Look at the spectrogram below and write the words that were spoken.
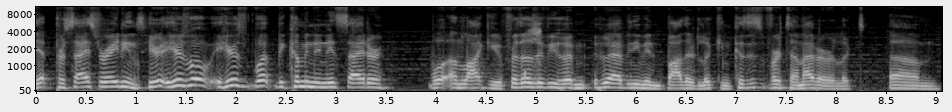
Yep precise ratings. Here here's what here's what becoming an insider will unlock you. For those of you who haven't, who haven't even bothered looking because this is the first time i've ever looked. Um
